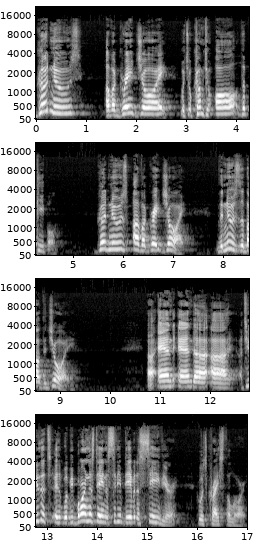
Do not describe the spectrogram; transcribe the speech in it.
good news of a great joy which will come to all the people. Good news of a great joy. The news is about the joy. Uh, and and uh, uh, to you that will be born this day in the city of David a Savior, who is Christ the Lord.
